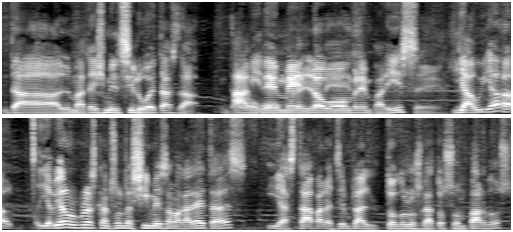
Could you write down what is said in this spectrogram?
del mateix Mil Siluetes, de, De evidentment, Lobo París. Hombre en París. Sí, sí. Hi, havia, hi havia algunes cançons així més amagadetes, i està, per exemple, el Todos los gatos son pardos,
